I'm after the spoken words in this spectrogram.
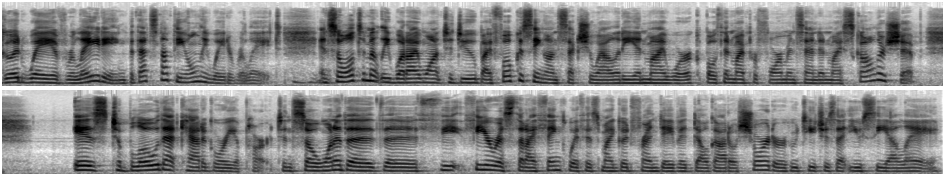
good way of relating, but that's not the only way to relate. Mm-hmm. And so ultimately, what I want to do by focusing on sexuality in my work, both in my performance and in my scholarship, is to blow that category apart. And so one of the, the, the theorists that I think with is my good friend David Delgado Shorter, who teaches at UCLA.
